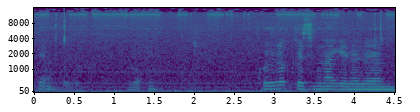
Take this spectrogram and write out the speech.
İkide mi kuyruk? Dur bakayım. Kuyruk kısmına gelelim.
